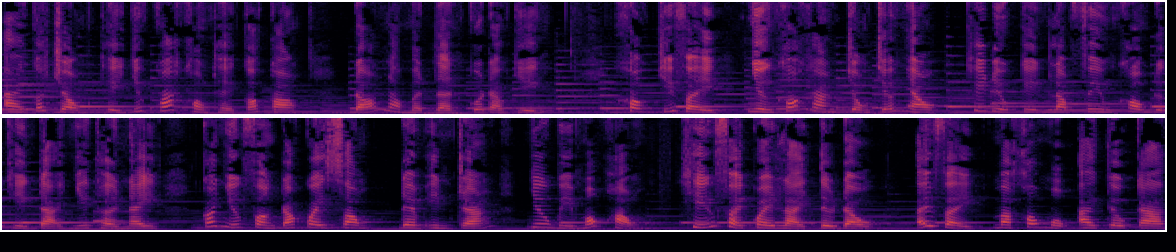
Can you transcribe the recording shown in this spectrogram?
ai có chồng thì dứt khoát không thể có con. Đó là mệnh lệnh của đạo diễn. Không chỉ vậy, những khó khăn chồng chéo nhau khi điều kiện làm phim không được hiện đại như thời nay. Có những phần đã quay xong, đem in trắng nhưng bị móc hỏng, khiến phải quay lại từ đầu. ấy vậy mà không một ai kêu ca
